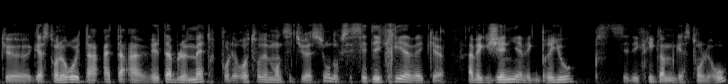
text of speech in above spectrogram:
que Gaston Leroux est un, est un, véritable maître pour les retournements de situation. Donc, c'est décrit avec, euh, avec génie, avec brio. C'est décrit comme Gaston Leroux.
